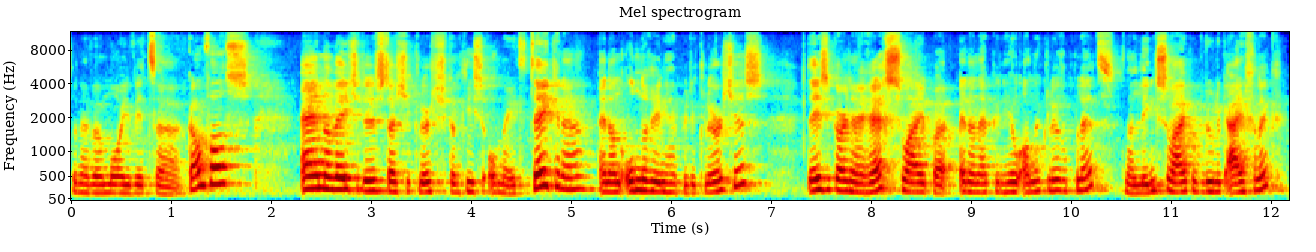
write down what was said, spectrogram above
Dan hebben we een mooie witte canvas. En dan weet je dus dat je kleurtjes kan kiezen om mee te tekenen. En dan onderin heb je de kleurtjes. Deze kan je naar rechts swipen en dan heb je een heel ander kleurenpalet. Naar links swipen bedoel ik eigenlijk.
